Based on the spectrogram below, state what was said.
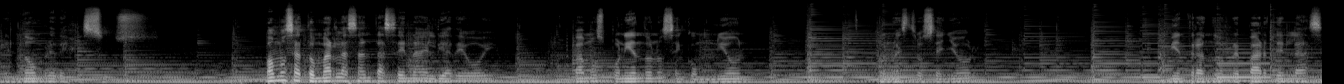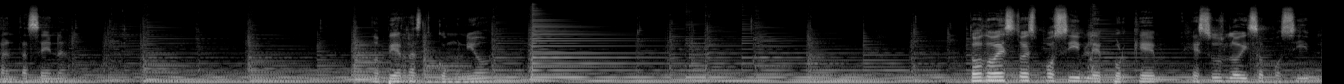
En el nombre de Jesús. Vamos a tomar la Santa Cena el día de hoy. Vamos poniéndonos en comunión con nuestro Señor mientras nos reparten la Santa Cena. No pierdas tu comunión. Todo esto es posible porque Jesús lo hizo posible.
